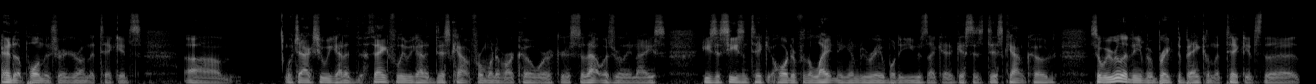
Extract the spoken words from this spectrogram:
ended up pulling the trigger on the tickets. Um, which actually we got a thankfully we got a discount from one of our coworkers, so that was really nice. He's a season ticket holder for the Lightning, and we were able to use like I guess his discount code. So we really didn't even break the bank on the tickets. the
